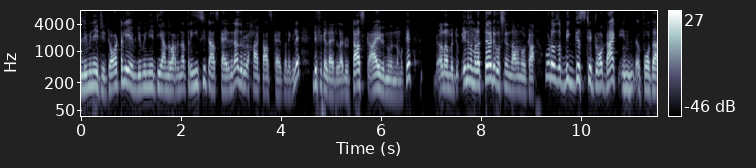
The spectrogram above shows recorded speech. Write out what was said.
എലിമിനേറ്റ് ടോട്ടലി എലിമിനേറ്റ് ചെയ്യുക എന്ന് പറയുന്ന അത്ര ഈസി ടാസ്ക് ആയിരുന്നില്ല. അതൊരു ഹാർഡ് ടാസ്ക് ആയിരുന്നു അല്ലെങ്കിൽ ഡിഫിക്കൽട്ട് ആയിട്ടുള്ള ഒരു ടാസ്ക് ആയിരുന്നു എന്ന് നമുക്ക് കാണാൻ പറ്റും. ഇനി നമ്മുടെ തേർഡ് ക്വസ്റ്റ്യൻ എന്താണെന്ന് നോക്കാം. What was the biggest drawback in for the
